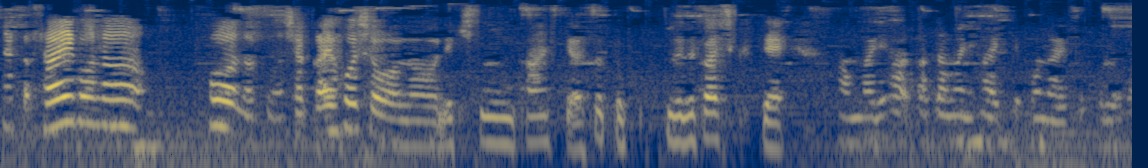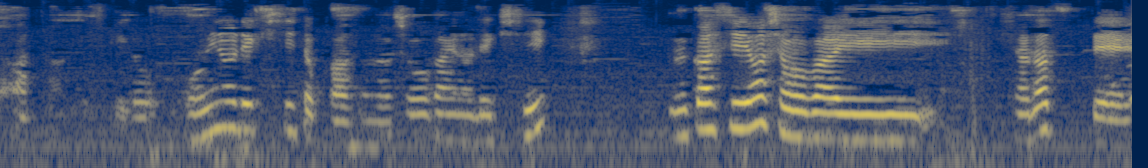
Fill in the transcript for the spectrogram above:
なんか最後の方のその社会保障の歴史に関してはちょっと難しくて、あんまり頭に入ってこないところがあったんですけど、ゴミの歴史とか、その障害の歴史昔は障害者だって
